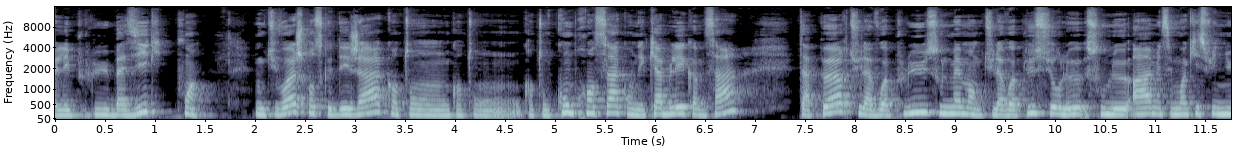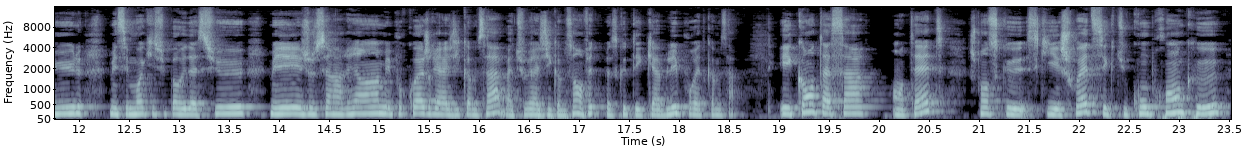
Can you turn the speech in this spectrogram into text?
les plus basiques. Point. Donc tu vois, je pense que déjà quand on quand on quand on comprend ça, qu'on est câblé comme ça, ta peur, tu la vois plus sous le même angle. Tu la vois plus sur le sous le ah mais c'est moi qui suis nul, mais c'est moi qui suis pas audacieux, mais je sers à rien, mais pourquoi je réagis comme ça? Bah tu réagis comme ça en fait parce que t'es câblé pour être comme ça. Et quand t'as ça en tête, je pense que ce qui est chouette, c'est que tu comprends que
